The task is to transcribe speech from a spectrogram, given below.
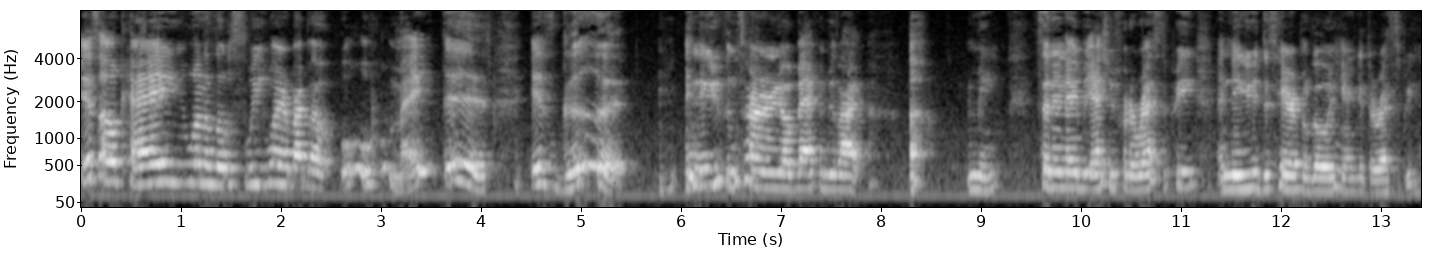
it's okay. You want a little sweet one. Everybody like, ooh, who made this? It's good. And then you can turn your back and be like, uh, me. So then they be asking for the recipe. And then you just hear up and go in here and get the recipe.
